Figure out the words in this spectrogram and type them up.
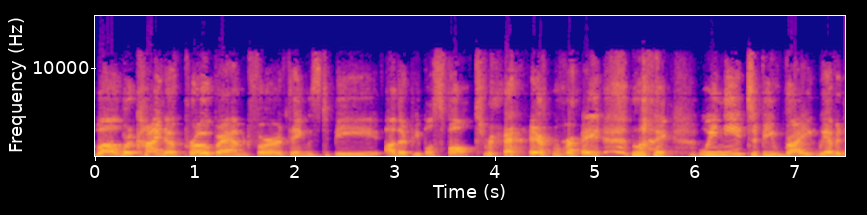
Well, we're kind of programmed for things to be other people's fault, right? right? Like, we need to be right. We have an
